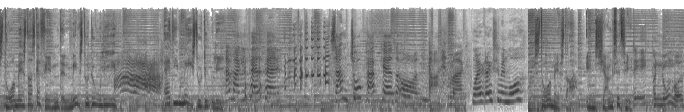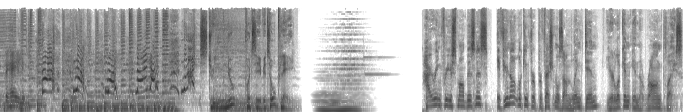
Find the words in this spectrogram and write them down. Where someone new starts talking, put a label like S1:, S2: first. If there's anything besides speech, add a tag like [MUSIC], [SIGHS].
S1: Stormester skal finde den mindst udulige
S2: Ah!
S1: af de mest udulige.
S3: Hej, Mark. Lidt færdig. Sammen to papkasser. Åh, oh, nej, Mark. Må jeg ikke ringe til min mor?
S1: Stormester. En chance til.
S2: Det er ikke på nogen måde behageligt.
S1: Stream nu på TV2 Play.
S4: Hiring for your small business? If you're not looking for professionals on LinkedIn, you're looking in the wrong place.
